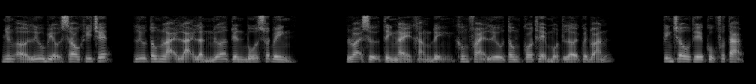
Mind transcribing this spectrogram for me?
nhưng ở lưu biểu sau khi chết, lưu tông lại lại lần nữa tuyên bố xuất binh. Loại sự tình này khẳng định không phải lưu tông có thể một lời quyết đoán. Kinh châu thế cục phức tạp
